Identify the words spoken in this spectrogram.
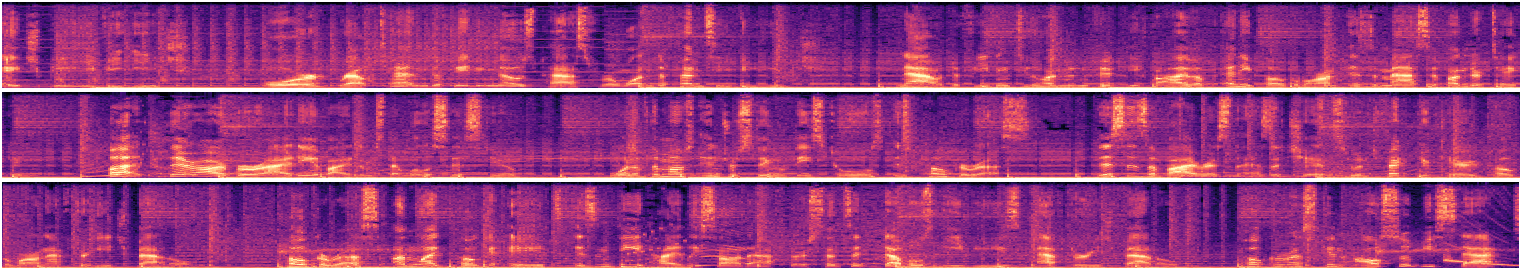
HP EV each, or Route 10 defeating Nosepass for 1 defense EV each. Now, defeating 255 of any Pokemon is a massive undertaking, but there are a variety of items that will assist you. One of the most interesting of these tools is Pokerus. This is a virus that has a chance to infect your carried Pokemon after each battle. Pokerus, unlike Poke AIDS, is indeed highly sought after since it doubles EVs after each battle. Pokerus can also be stacked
